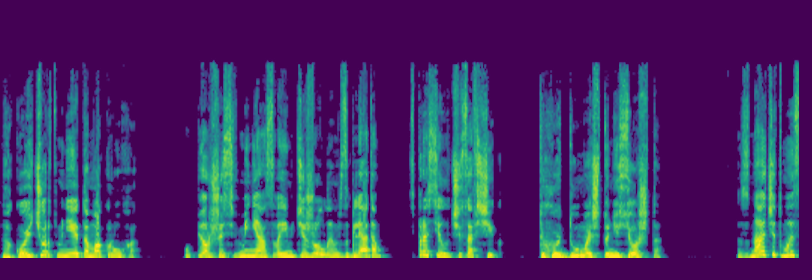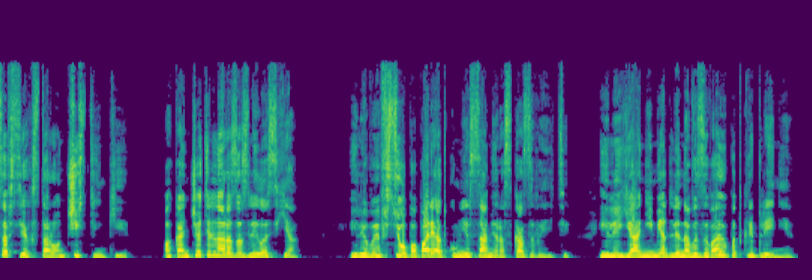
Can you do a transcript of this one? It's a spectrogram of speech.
На кой черт мне эта мокруха?» Упершись в меня своим тяжелым взглядом, спросил часовщик. «Ты хоть думаешь, что несешь-то?» «Значит, мы со всех сторон чистенькие», – окончательно разозлилась я. «Или вы все по порядку мне сами рассказываете, или я немедленно вызываю подкрепление,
